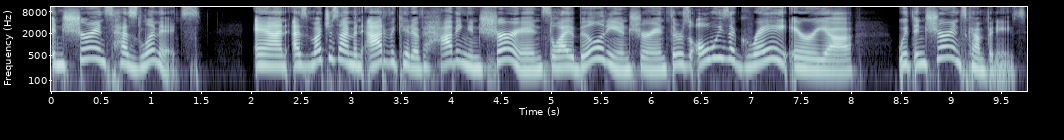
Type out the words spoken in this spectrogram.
insurance has limits. And as much as I'm an advocate of having insurance, liability insurance, there's always a gray area with insurance companies.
